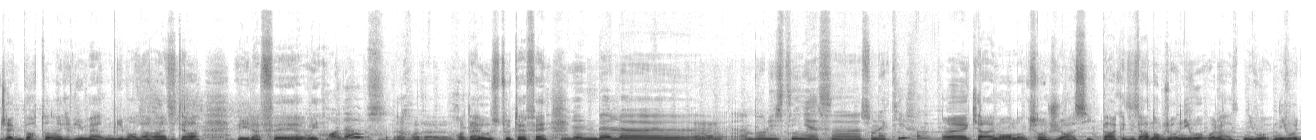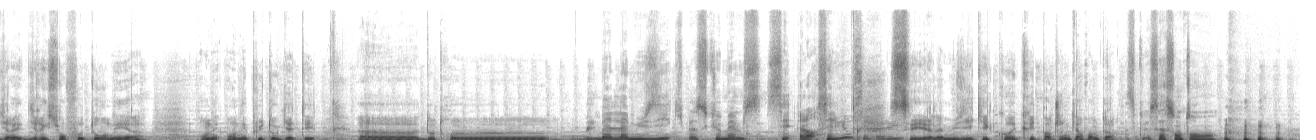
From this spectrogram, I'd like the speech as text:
Jack Burton dans la griffe du, man- du mandarin, etc. Et il a fait, euh, oui, Roadhouse, Roda- Roadhouse, tout à fait. il a une belle, euh, un beau listing à son actif. hein. Ouais, carrément, donc sur Jurassic Park, etc. Donc au niveau, voilà, niveau, niveau dire- direction photo, on est, euh, on est, on est plutôt gâté. Euh, D'autres, euh, oui. Bah, la musique, parce que même c'est. Alors, c'est lui ou c'est pas lui? C'est euh, la musique est coécrite par John Carpenter. Parce que ça s'entend.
